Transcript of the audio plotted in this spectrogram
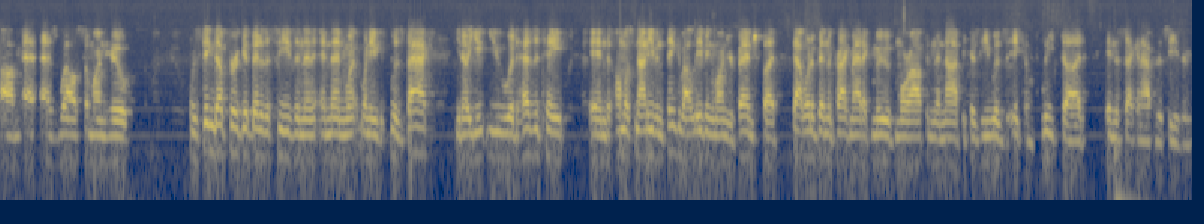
um, as well. Someone who was dinged up for a good bit of the season, and, and then when, when he was back, you know, you, you would hesitate and almost not even think about leaving him on your bench, but that would have been the pragmatic move more often than not because he was a complete dud in the second half of the season.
